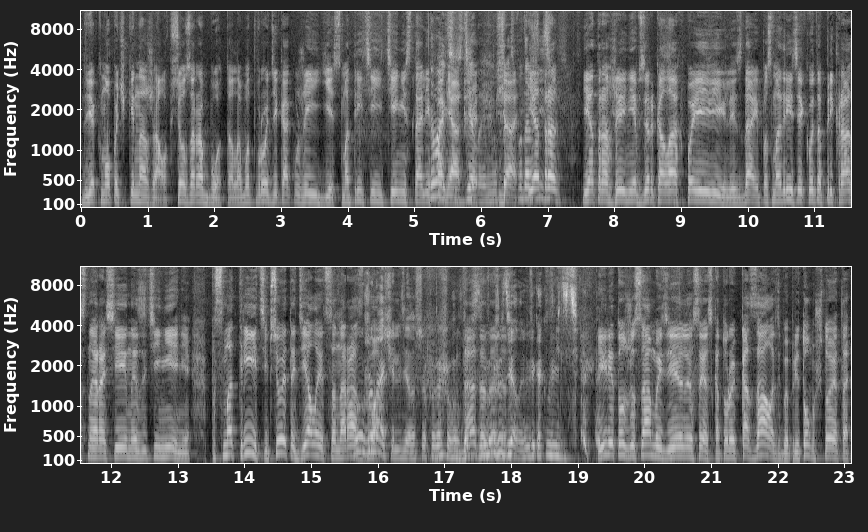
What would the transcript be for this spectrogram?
две кнопочки нажал, все заработало, вот вроде как уже и есть, смотрите, и тени стали Давайте помягче. Сделаем. Мы сейчас, да, и, отра и отражения в зеркалах появились, да, и посмотрите, какое-то прекрасное рассеянное затенение. Посмотрите, все это делается на раз-два. Мы уже начали делать, все хорошо. Да, да, мы да, уже да, делаем, да. как вы видите. Или тот же самый DLSS, который, казалось бы, при том, что эта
